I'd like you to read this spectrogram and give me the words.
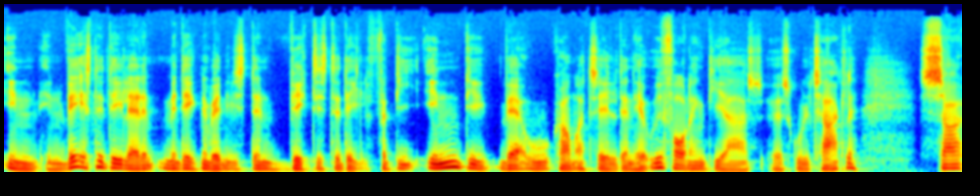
en, en væsentlig del af det, men det er ikke nødvendigvis den vigtigste del, fordi inden de hver uge kommer til den her udfordring, de har øh, skulle takle, så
